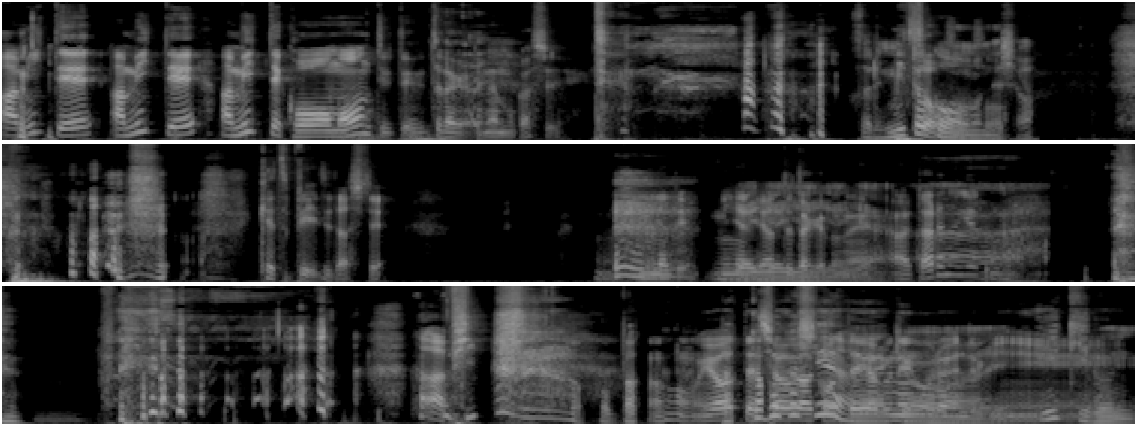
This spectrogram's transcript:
あ、見て、あ、見て、あ、見て肛門って言って言ってたけどね、昔。それ、水戸肛門でしょ。ケツピーって出して。うんみんなで、みんなでやってたけどいやいやいやいねや。あ、誰のギャグなの？あ、み、ばっうん、やって小学校低学年ぐらいの時に。いい気分い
